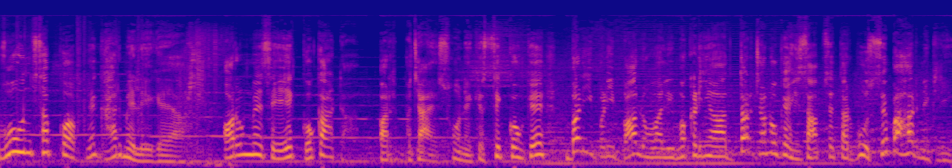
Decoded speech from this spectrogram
वो उन सबको अपने घर में ले गया और उनमें से एक को काटा पर बजाय सोने के सिक्कों के बड़ी बड़ी बालों वाली मकड़ियाँ दर्जनों के हिसाब से तरबूज से बाहर निकली।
